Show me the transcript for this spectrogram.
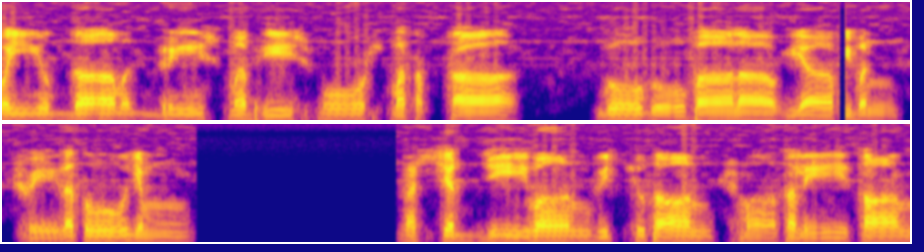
त्वय्युद्दामग्रीष्मभीष्मोष्मतप्ता गोपालाव्यापिबन् श्वेलतोऽयम् नश्यज्जीवान् विच्युतान् क्ष्मातले तान्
